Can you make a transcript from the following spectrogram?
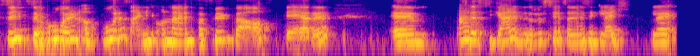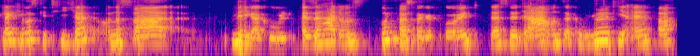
sich zu holen, obwohl das eigentlich online verfügbar auch wäre, ähm, hat es die gar nicht interessiert, sondern wir sind gleich, gleich, gleich losgetichert. Und das war mega cool. Also hat uns unfassbar gefreut, dass wir da unserer Community einfach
